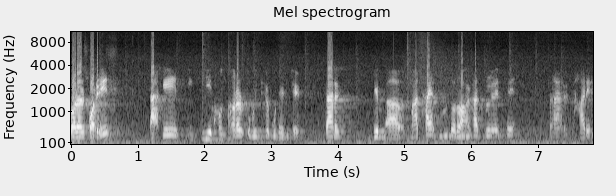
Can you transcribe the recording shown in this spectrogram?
করার পরে তাকে পিটিয়ে খুন করার অভিযোগ উঠেছে। তার যে মাথায় গুরুতর আঘাত রয়েছে, তার ঘাড়ের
